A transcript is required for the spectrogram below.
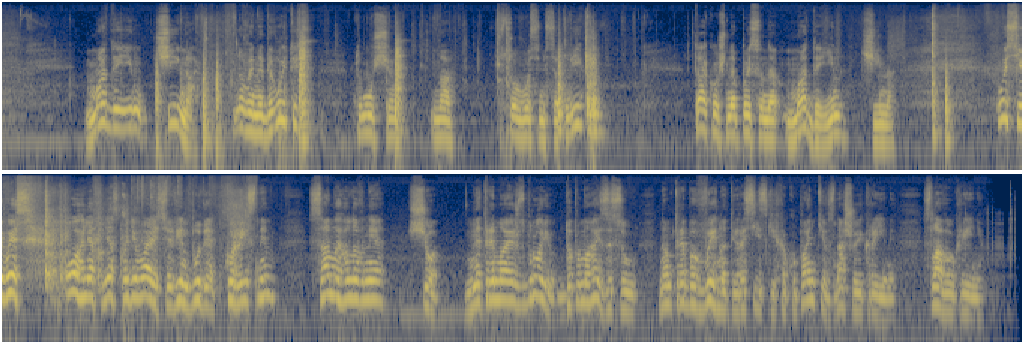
In China. Ну, ви не дивуйтесь, тому що на 180 лі також написано in China. Ось і весь огляд. Я сподіваюся, він буде корисним. Саме головне, що не тримаєш зброю, допомагай ЗСУ. Нам треба вигнати російських окупантів з нашої країни. Слава Україні!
